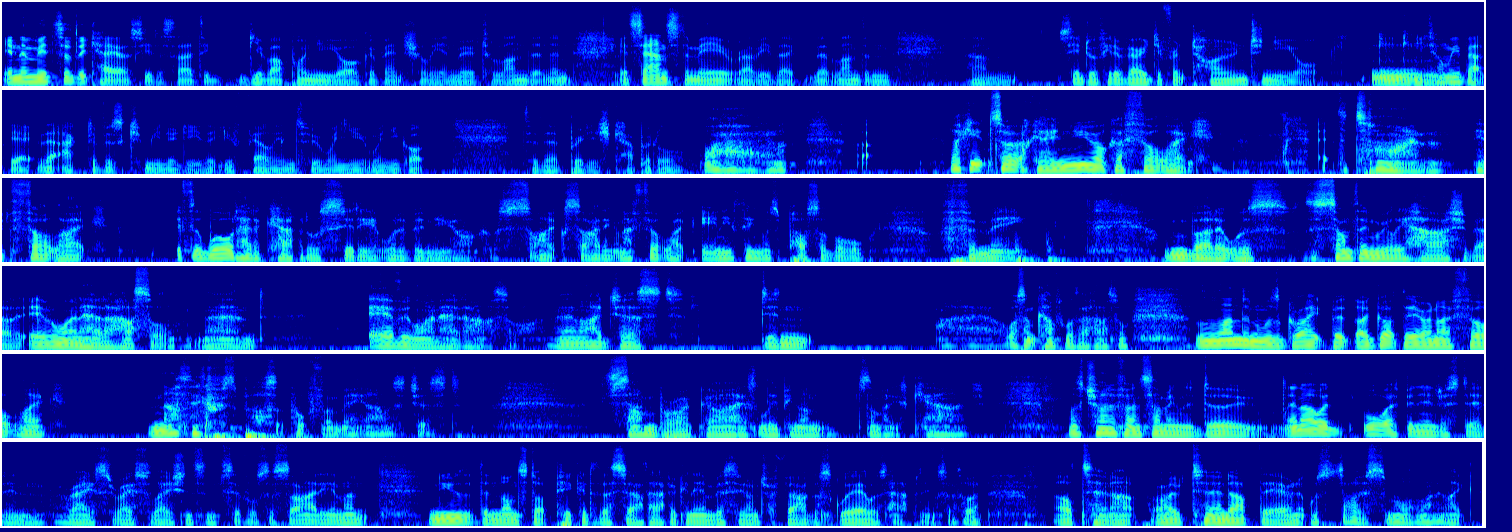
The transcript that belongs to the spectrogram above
In the midst of the chaos, you decided to give up on New York eventually and move to London. And it sounds to me, Ravi, that, that London um, seemed to have hit a very different tone to New York. Can, can you tell Mm. me about the the activist community that you fell into when you when you got to the British capital? Oh, look, uh, like it. So okay, in New York, I felt like at the time it felt like if the world had a capital city, it would have been New York. It was so exciting, and I felt like anything was possible for me. But it was something really harsh about it. Everyone had a hustle, and everyone had a hustle, and I just didn't. I wasn't comfortable with that hustle. London was great, but I got there and I felt like nothing was possible for me. I was just some broke guy sleeping on somebody's couch. I was trying to find something to do, and I would always been interested in race, race relations, and civil society. And I knew that the non-stop picket to the South African embassy on Trafalgar Square was happening. So I thought, I'll turn up. I turned up there, and it was so small. Like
